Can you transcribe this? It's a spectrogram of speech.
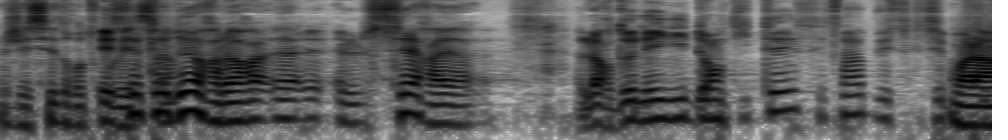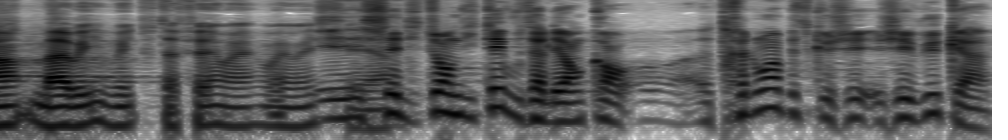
j'essaie de retrouver ça. Et cette odeur, alors, elle, sert à, leur donner une identité, c'est ça? Voilà, bah oui, oui, tout à fait. Ouais, et cette identité, vous allez encore très loin parce que j'ai vu qu'à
